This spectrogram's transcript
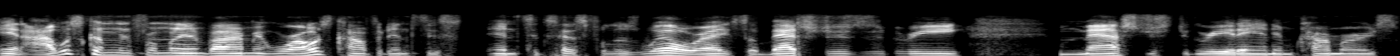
and I was coming from an environment where I was confident and successful as well, right? So bachelor's degree, master's degree at A&M Commerce,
